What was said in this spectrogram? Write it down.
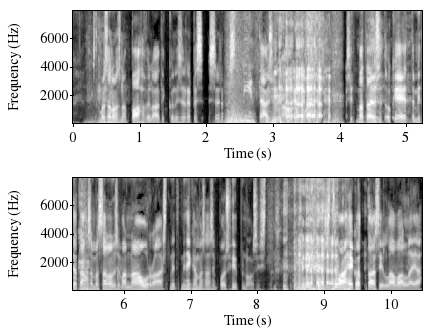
Sitten kun mä sanoin sanan pahvilaatikko, niin se repesi, se repesi niin täysin nauramaan. Sitten mä tajusin, että okei, että mitä tahansa mä sanon, niin se vaan nauraa. Sitten miten mä saan sen pois hypnoosista. Sitten se vaan hekottaa siinä lavalla ja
